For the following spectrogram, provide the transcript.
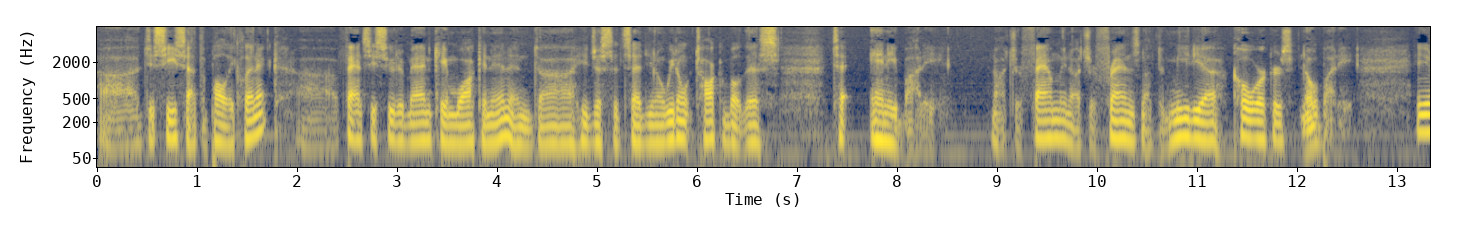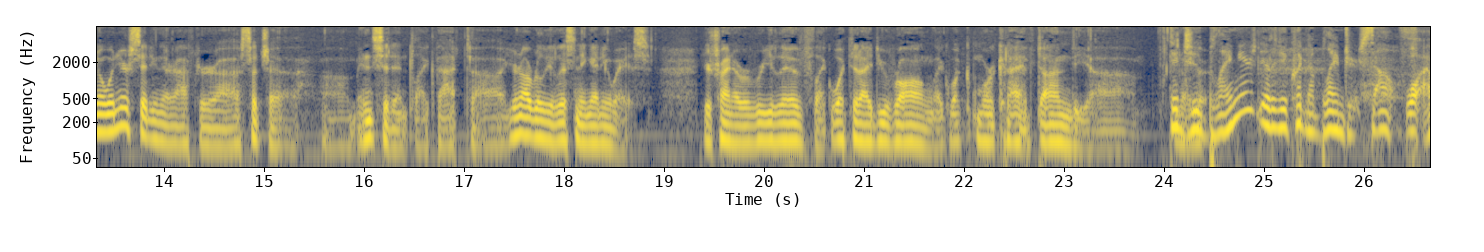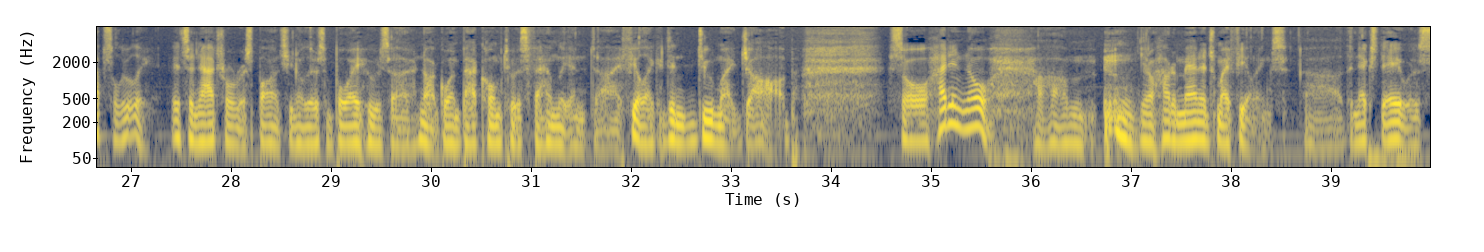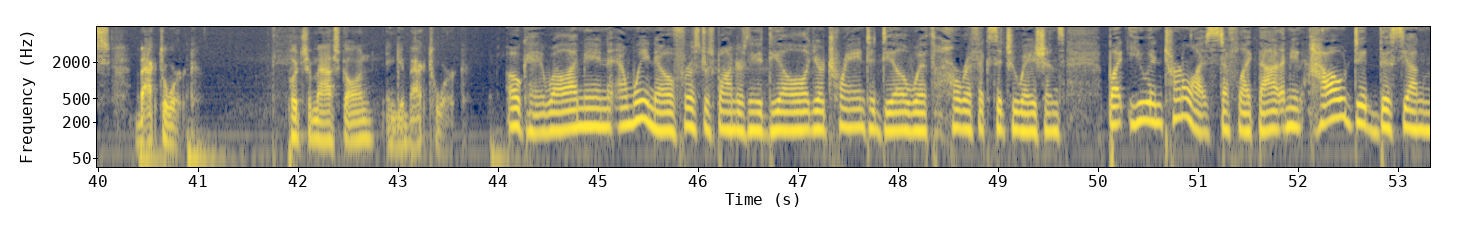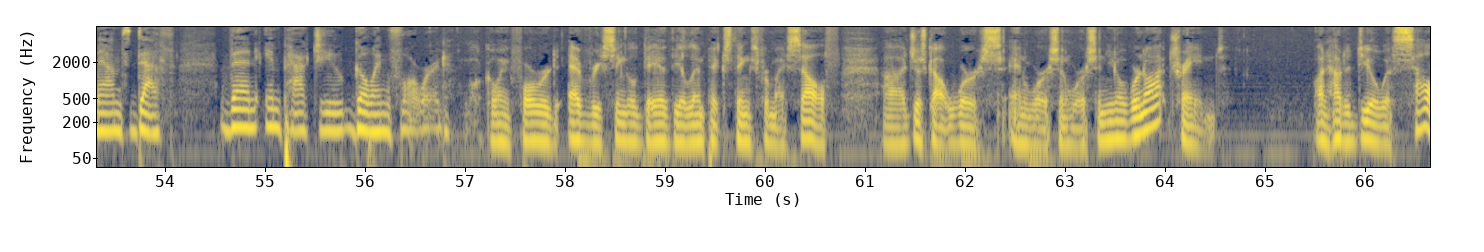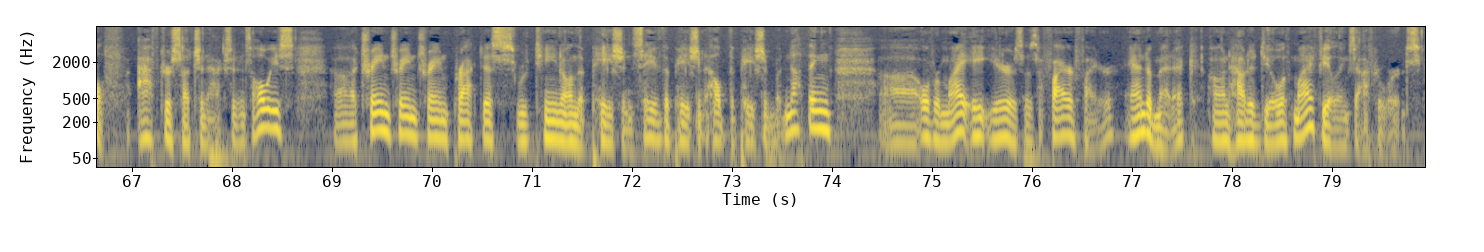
uh, deceased at the polyclinic, uh, fancy suited man came walking in and uh, he just had said, you know, we don't talk about this to anybody not your family, not your friends, not the media, coworkers, nobody. You know, when you're sitting there after uh, such a um, incident like that, uh, you're not really listening, anyways. You're trying to relive, like, what did I do wrong? Like, what more could I have done? The uh, did you, know, you the, blame yourself? You couldn't have blamed yourself. Well, absolutely. It's a natural response. You know, there's a boy who's uh, not going back home to his family, and uh, I feel like I didn't do my job. So I didn't know, um, you know, how to manage my feelings. Uh, the next day it was back to work. Put your mask on and get back to work. Okay, well, I mean, and we know first responders need to deal, you're trained to deal with horrific situations, but you internalize stuff like that. I mean, how did this young man's death then impact you going forward? Well, going forward, every single day of the Olympics, things for myself uh, just got worse and worse and worse. And, you know, we're not trained on how to deal with self after such an accident. It's always uh, train, train, train, practice, routine on the patient, save the patient, help the patient, but nothing uh, over my eight years as a firefighter and a medic on how to deal with my feelings afterwards.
